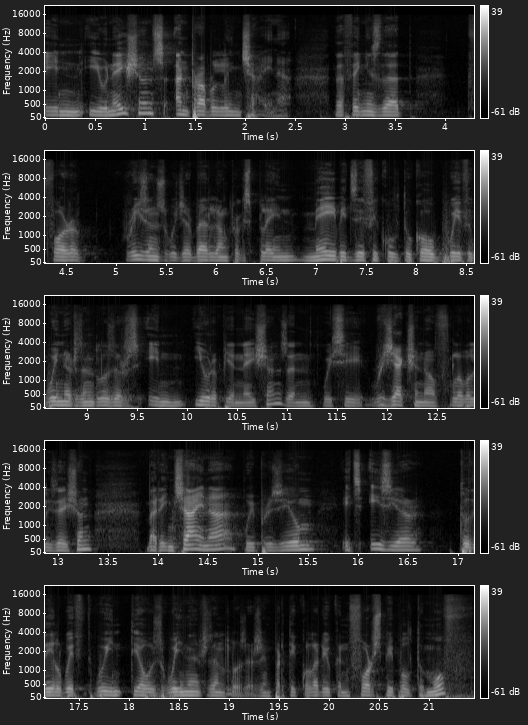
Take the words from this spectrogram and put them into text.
in EU nations and probably in China. The thing is that for reasons which are very long to explain, maybe it's difficult to cope with winners and losers in European nations, and we see rejection of globalization. But in China, we presume it's easier to deal with win those winners and losers. In particular, you can force people to move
